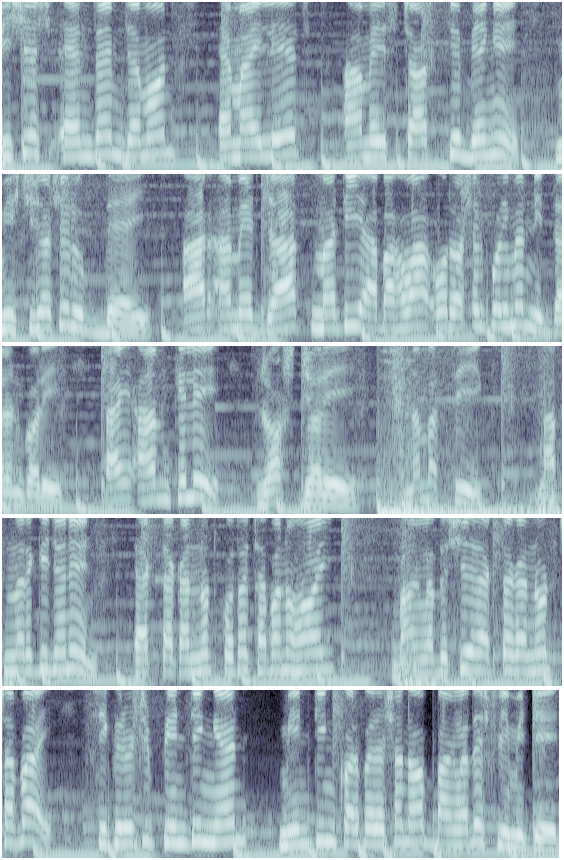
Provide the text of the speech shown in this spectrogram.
বিশেষ এনজাইম যেমন অ্যামাইলেজ আমের স্টার্চকে ভেঙে মিষ্টি রসে রূপ দেয়। আর আমের জাত, মাটি, আবহাওয়া ও রসের পরিমাণ নির্ধারণ করে। তাই আম খেলে রস জ্বরে নাম্বার সিক্স আপনারা কি জানেন এক টাকার নোট কোথায় ছাপানো হয়? বাংলাদেশে এক টাকার নোট ছাপায় security printing and minting corporation of Bangladesh limited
